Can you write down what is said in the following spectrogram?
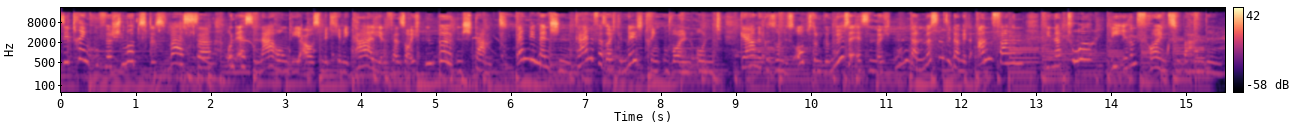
sie trinken verschmutztes Wasser und essen Nahrung, die aus mit Chemikalien verseuchten Böden stammt. Wenn die Menschen keine verseuchte Milch trinken wollen und gerne gesundes Obst und Gemüse essen möchten, dann müssen sie damit anfangen, die Natur wie ihren Freund zu behandeln.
